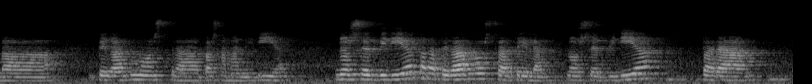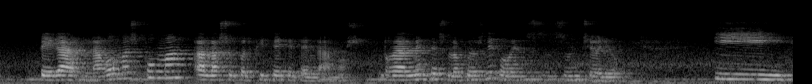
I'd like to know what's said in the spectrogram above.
la, pegar nuestra pasamanería. Nos serviría para pegar nuestra tela, nos serviría para pegar la goma espuma a la superficie que tengamos. Realmente es lo que os digo, es, un chollo. Y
